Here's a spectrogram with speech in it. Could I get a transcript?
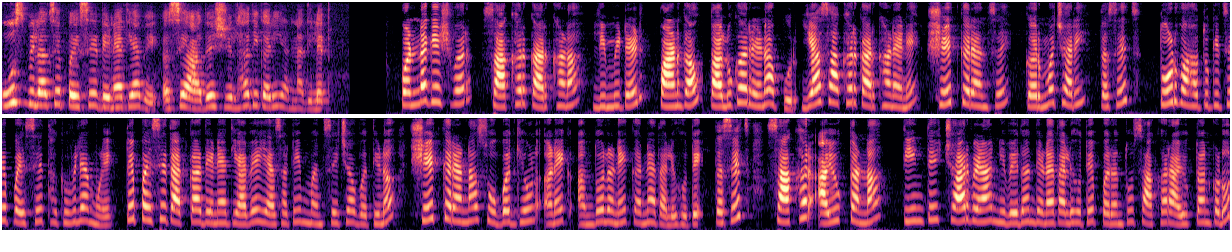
ऊस बिलाचे पैसे देण्यात यावे असे आदेश जिल्हाधिकारी यांना दिलेत. पन्नगेश्वर साखर कारखाना लिमिटेड पाणगाव तालुका रेणापूर या साखर कारखान्याने शेतकऱ्यांचे कर्मचारी तसेच तोड वाहतुकीचे पैसे थकविल्यामुळे ते पैसे तात्काळ देण्यात यावे यासाठी मनसेच्या वतीनं शेतकऱ्यांना सोबत घेऊन अनेक आंदोलने करण्यात आले होते. तसेच साखर आयुक्तांना तीन ते चार वेळा निवेदन देण्यात आले होते परंतु साखर आयुक्तांकडून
